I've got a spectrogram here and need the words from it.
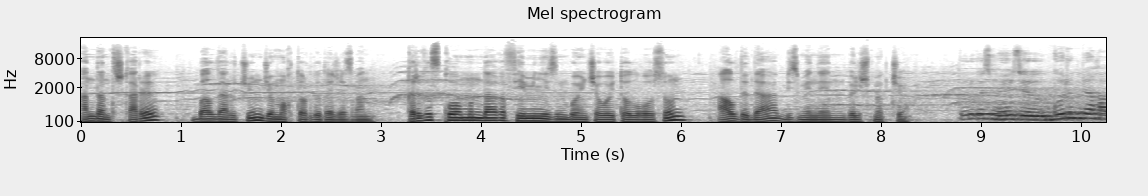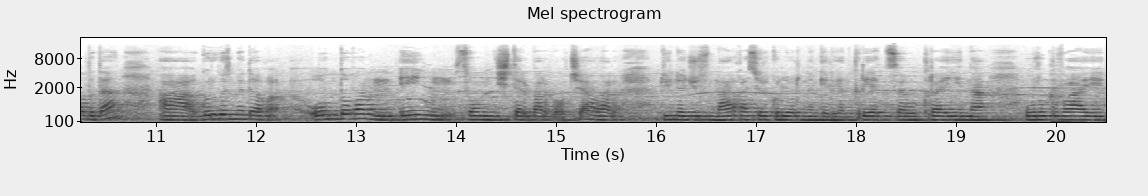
Андан тышкары балдар үчүн жомокторду да жазган. Кыргыз коомундагы феминизм боюнча ой толгоосун алдыда биз менен бөлүшмөкчү. Көргөзмө өзү көрүнбөй калды да көргөзмөдө ондогон эң сонун иштер бар болчу. Алар дүйнө жүзүнүн ар кайсы өлкөлөрүнөн келген. Греция украина уругвай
